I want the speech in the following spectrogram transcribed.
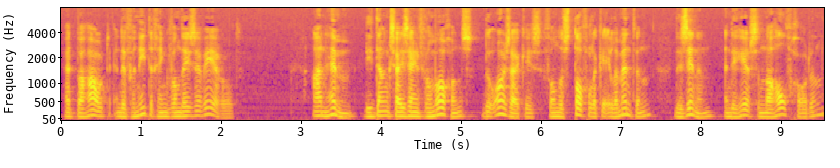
het behoud en de vernietiging van deze wereld aan hem die dankzij zijn vermogens de oorzaak is van de stoffelijke elementen, de zinnen en de heersende halfgoden,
